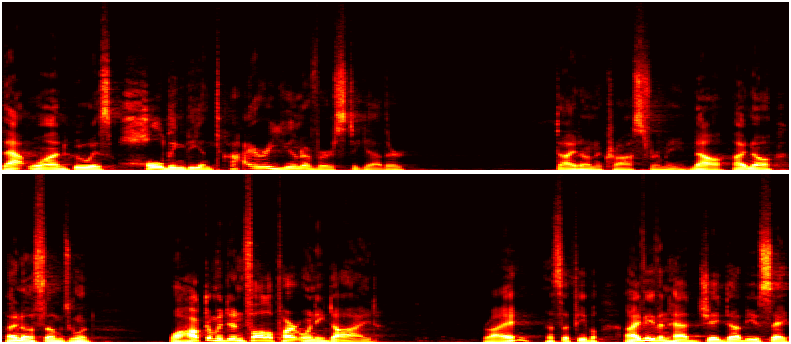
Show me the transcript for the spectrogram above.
that one who is holding the entire universe together died on the cross for me. Now, I know, I know someone's going, well, how come it didn't fall apart when he died? Right? That's the people. I've even had JW say,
